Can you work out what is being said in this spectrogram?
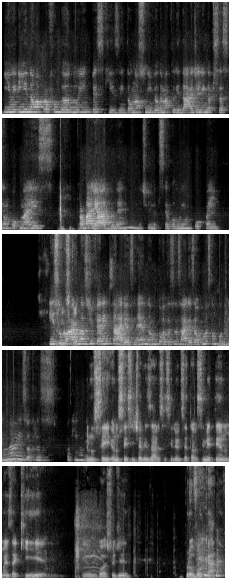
e, e não aprofundando em pesquisa. Então, nosso nível de maturidade, ele ainda precisa ser um pouco mais trabalhado, né, a gente ainda precisa evoluir um pouco aí. Isso, claro, nas diferentes áreas, né? Não todas as áreas. Algumas estão um pouquinho mais, outras um pouquinho menos. Eu não sei, eu não sei se te avisaram, Cecília, onde você estava se metendo, mas aqui eu gosto de provocar.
